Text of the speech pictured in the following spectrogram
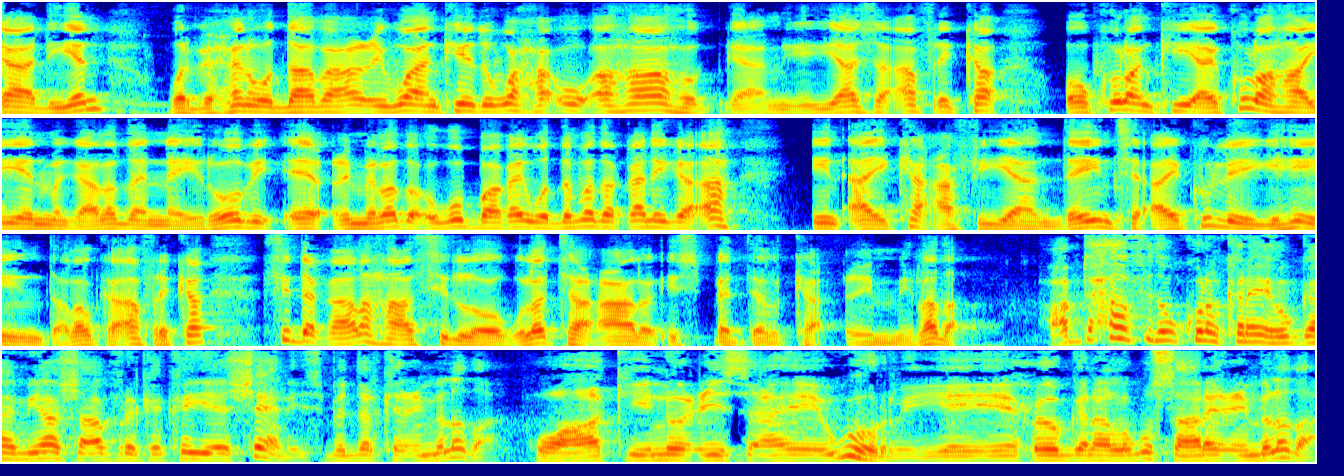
guardian warbixin uu daabaca ciwaankeedu waxa uu ahaa hogaamiyayaasha africa oo kulankii ay ku lahaayeen magaalada nairobi ee cimilada ugu baaqay waddamada qaniga ah in ay ka cafiyaan deynta ay ku leeyihiin dalalka afrika si dhaqaalahaasi loogula tacaalo isbeddelka cimilada cabdixaafidow kulankan ay hogaamiyaasha afrika ka yeesheen isbeddelka cimilada. Ahaa kii noociisa ah ee ugu horreeyey ee xooggana lagu saaray cimilada.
